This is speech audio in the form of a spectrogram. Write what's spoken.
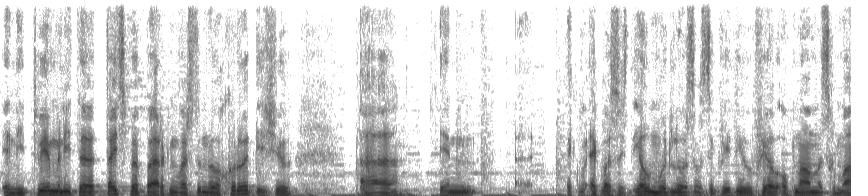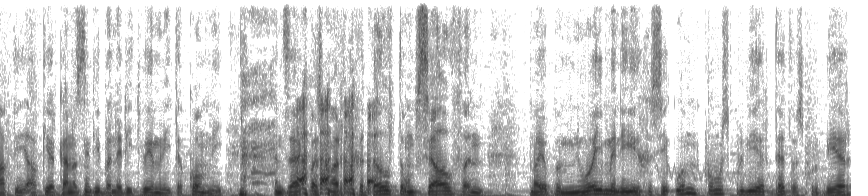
en die 2 minute tydsbeperking was toe nog 'n groot issue. Uh en uh, ek ek was heel moedeloos as ek weet nie hoeveel opnames gemaak nie. Elke keer kan ons net nie binne die 2 minute kom nie. En Zack was maar geduld homself en my op 'n mooi manier gesê oom kom ons probeer dit ons probeer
